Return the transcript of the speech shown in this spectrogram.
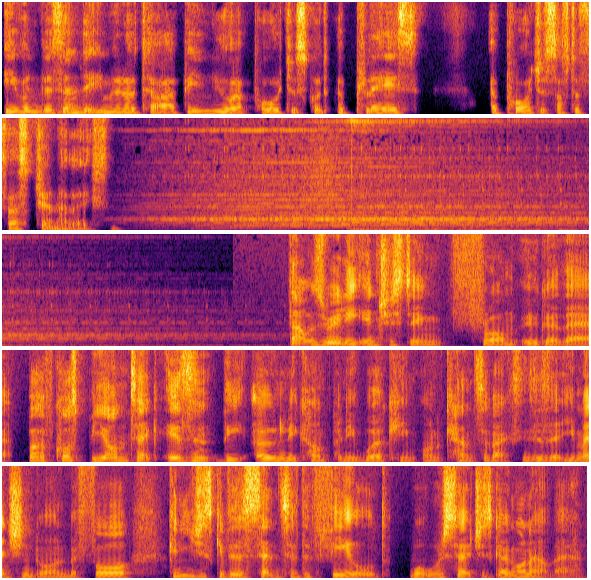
even within the immunotherapy, new approaches could replace approaches of the first generation. That was really interesting from Ugur there. But of course, BioNTech isn't the only company working on cancer vaccines, is it? You mentioned one before. Can you just give us a sense of the field, what research is going on out there?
